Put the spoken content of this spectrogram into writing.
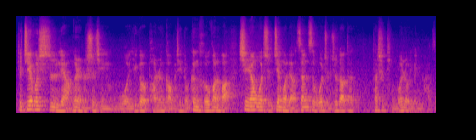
这结婚是两个人的事情，我一个旁人搞不清楚。更何况的话，欣然我只见过两三次，我只知道她她是挺温柔一个女孩子。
